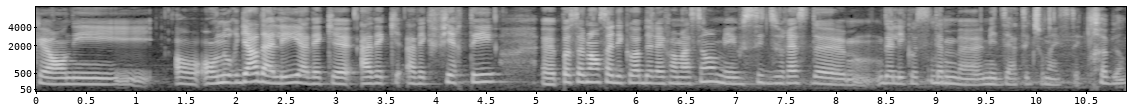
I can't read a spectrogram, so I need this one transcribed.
qu'on est, on, on nous regarde aller avec, euh, avec, avec fierté, euh, pas seulement au sein des coop de l'information, mais aussi du reste de, de l'écosystème euh, médiatique journalistique. Très bien.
